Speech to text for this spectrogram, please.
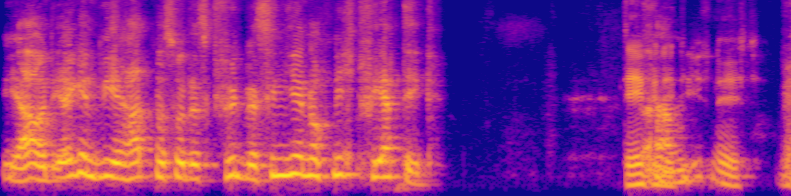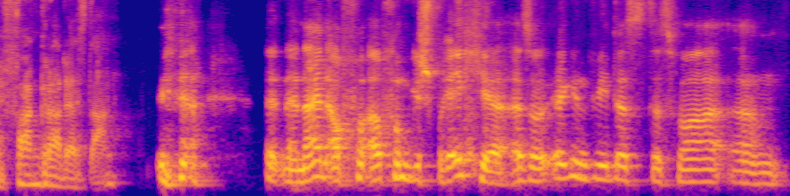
ja, und irgendwie hat man so das Gefühl, wir sind hier noch nicht fertig. Definitiv ähm, nicht. Wir fangen gerade erst an. Ja, äh, nein, auch, auch vom Gespräch her. Also irgendwie, das, das, war, ähm,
